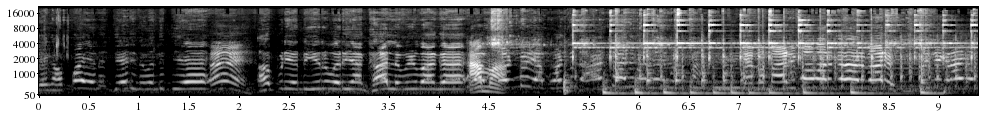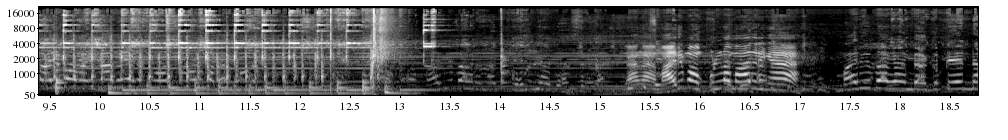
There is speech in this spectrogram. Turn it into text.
எங்க அப்பா என்ன தேடின்னு வந்துட்டியே. அப்படி என்று இருவரும் என் காலில் விழுவாங்க. ஆமா. என் பொண்ணு ஏங்க, மருமகன் புள்ள மாதிரிங்க. மருமகன் அப்படியே என்ன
